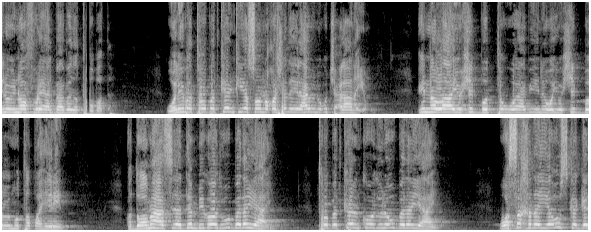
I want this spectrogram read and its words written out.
inuu inoo furay albaabada towbadda weliba toobadkeenka iyo soo noqoshada ilaahay uu inagu jeclaanayo ina allaha yuxibu altawaabiina wa yuxibu almutatahiriin addoomaha sida dembigoodu u badan yahay toobadkeenkooduna u badan yahay wasakhda iyo uskaga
